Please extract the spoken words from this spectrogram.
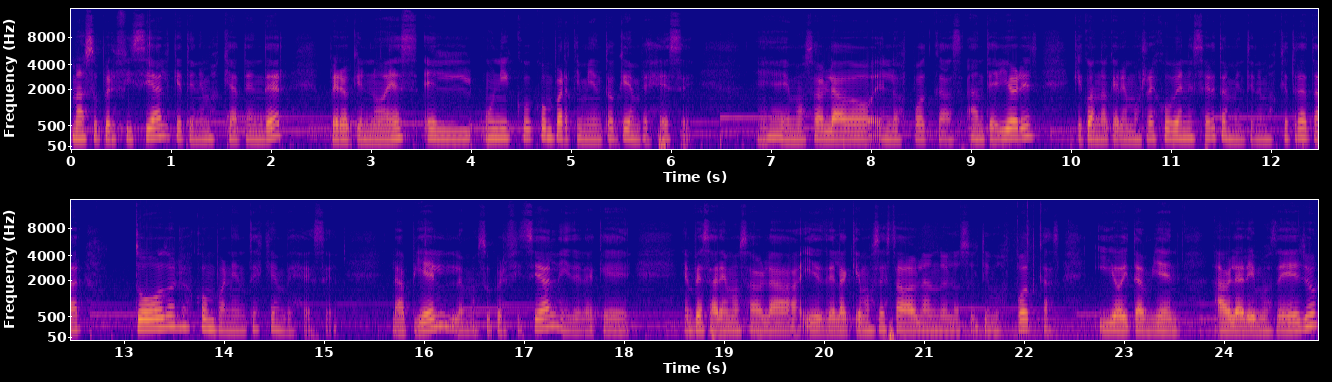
más superficial que tenemos que atender, pero que no es el único compartimiento que envejece. Eh, hemos hablado en los podcasts anteriores que cuando queremos rejuvenecer también tenemos que tratar todos los componentes que envejecen. La piel, la más superficial y de la que empezaremos a hablar y de la que hemos estado hablando en los últimos podcasts y hoy también hablaremos de ello,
